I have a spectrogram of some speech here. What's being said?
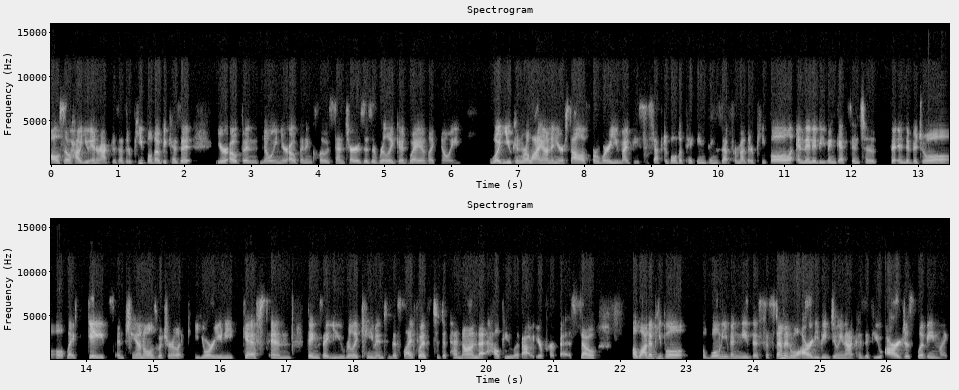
also how you interact with other people though because it you're open knowing your open and closed centers is a really good way of like knowing what you can rely on in yourself or where you might be susceptible to picking things up from other people. And then it even gets into the individual like gates and channels which are like your unique gifts and things that you really came into this life with to depend on that help you live out your purpose. So a lot of people won't even need this system and will already be doing that because if you are just living like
